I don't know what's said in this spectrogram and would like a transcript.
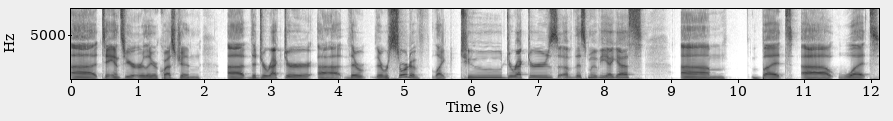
uh to answer your earlier question uh the director uh there there were sort of like two directors of this movie i guess um but uh what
